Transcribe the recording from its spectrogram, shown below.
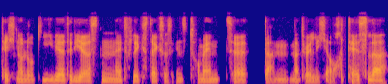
Technologiewerte, die ersten Netflix, Texas Instrument, dann natürlich auch Tesla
